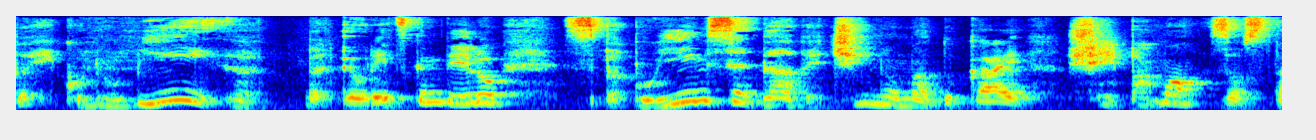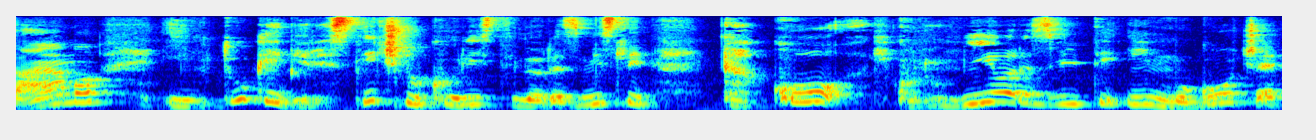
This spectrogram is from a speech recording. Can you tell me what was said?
v ekonomiji. V teoretskem delu, pa bojim se, da večinoma dokaj šepamo, zaostajamo in tukaj bi resnično koristilo razmisliti, kako ekonomijo razviti in mogoče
